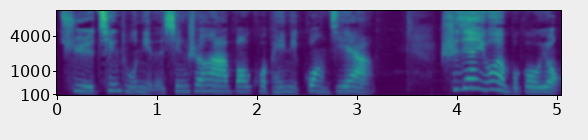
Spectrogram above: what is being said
去倾吐你的心声啊，包括陪你逛街啊。时间永远不够用，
